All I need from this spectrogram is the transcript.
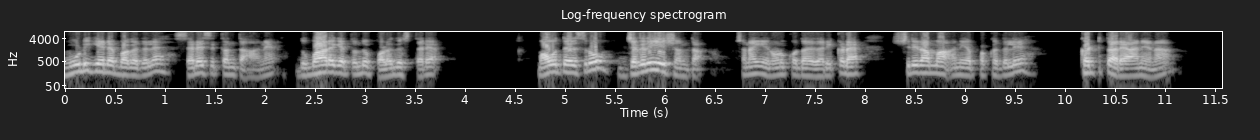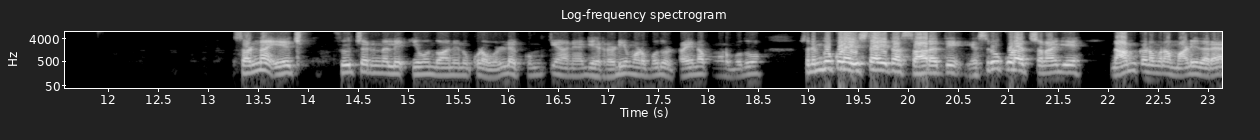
ಮೂಡಿಗೆರೆ ಭಾಗದಲ್ಲೇ ಸೆರೆ ಸಿಕ್ಕಂತ ಆನೆ ದುಬಾರಿಗೆ ತಂದು ಪಳಗಿಸ್ತಾರೆ. ಮಾವುತ ಹೆಸರು ಜಗದೀಶ್ ಅಂತ. ಚೆನ್ನಾಗಿ ನೋಡ್ಕೊತಾ ಇದ್ದಾರೆ. ಈ ಕಡೆ ಶ್ರೀರಾಮ ಆನೆಯ ಪಕ್ಕದಲ್ಲಿ ಕಟ್ತಾರೆ ಆನೆನ. ಸಣ್ಣ ಏಜ್ ಫ್ಯೂಚರ್ನಲ್ಲಿ ಈ ಒಂದು ಆನೆಯನ್ನು ಕೂಡ ಒಳ್ಳೆ ಕುಮ್ಕಿ ಆನೆಯಾಗಿ ರೆಡಿ ಮಾಡಬಹುದು ಟ್ರೈನ್ ಅಪ್ ಮಾಡಬಹುದು ಸೊ ನಿಮ್ಗೂ ಕೂಡ ಇಷ್ಟ ಆಯ್ತಾ ಸಾರಥಿ? ಹೆಸರು ಕೂಡ ಚೆನ್ನಾಗಿ ನಾಮಕರಣವನ್ನ ಮಾಡಿದ್ದಾರೆ.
